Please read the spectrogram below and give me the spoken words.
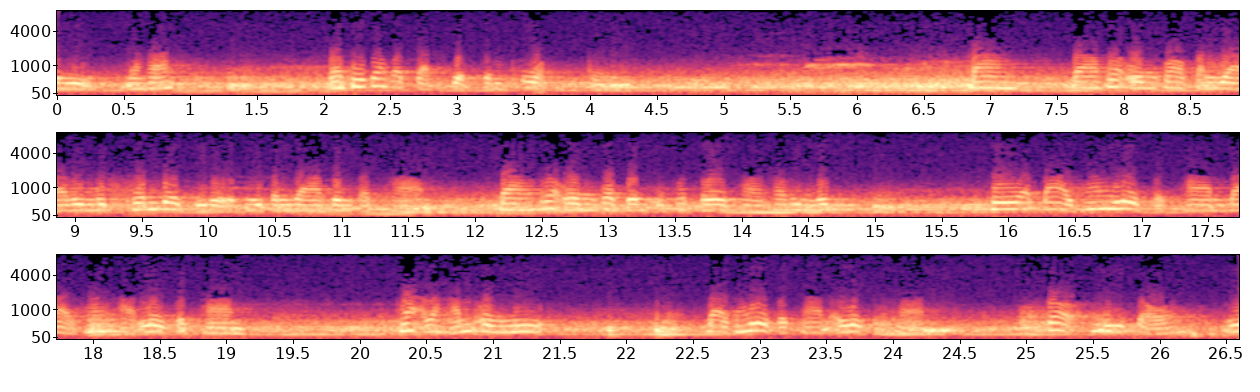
มีนะคะบางทีต้องกระจัดเจ็ดเป็นพวกบางบางพระองค์ก็ปัญญาวิมุตพ้นด้วยกิเลสมีปัญญาเป็นประธานบางพระองค์ก็เป็นอุปโตภาคาวิมุต คือว่าได้ทั้งลูกประชานได้ทั้งอาลูกประชานพระอรหันต์องค์นี้ ได้ทั้งลูกประชานอาลูกประชานก็มีสองมี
